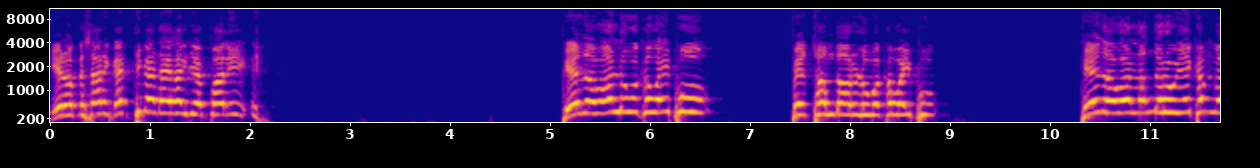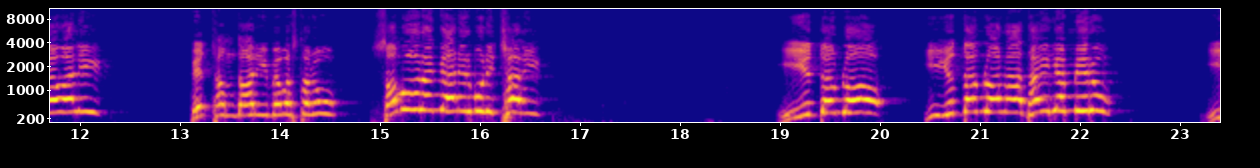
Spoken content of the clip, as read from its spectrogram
నేను ఒక్కసారి గట్టిగా డైలాగ్ చెప్పాలి. పేదవాళ్ళు ఒకవైపు పెత్తందారులు ఒకవైపు. పేదవాళ్ళందరూ ఏకం కావాలి. పెత్తందారీ వ్యవస్థను సమూలంగా నిర్మూలించాలి. ఈ యుద్ధంలో ఈ యుద్ధంలో నా ధైర్యం మీరు ఈ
